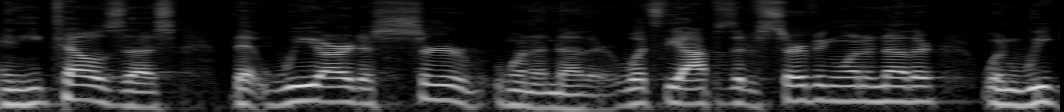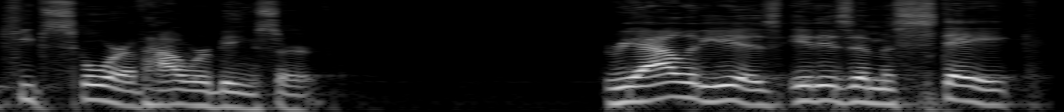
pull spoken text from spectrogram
and he tells us that we are to serve one another. What's the opposite of serving one another? When we keep score of how we're being served. The reality is, it is a mistake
